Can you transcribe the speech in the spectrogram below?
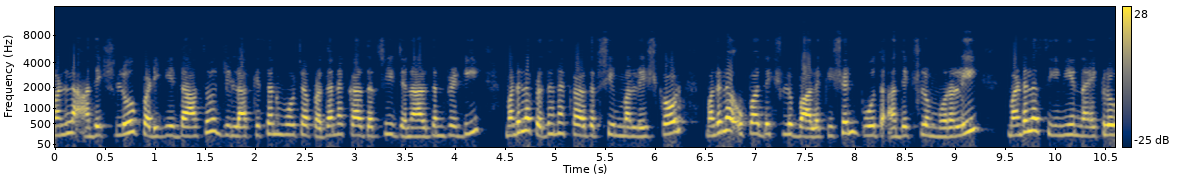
మండల అధ్యక్షులు పడిగి దాసు జిల్లా కిసాన్ మోర్చా ప్రధాన కార్యదర్శి జనార్దన్ రెడ్డి మండల ప్రధాన కార్యదర్శి మల్లేష్ గౌడ్ మండల ఉపాధ్యక్షులు బాలకిషన్ బూత్ అధ్యక్షులు మురళి మండల సీనియర్ నాయకులు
